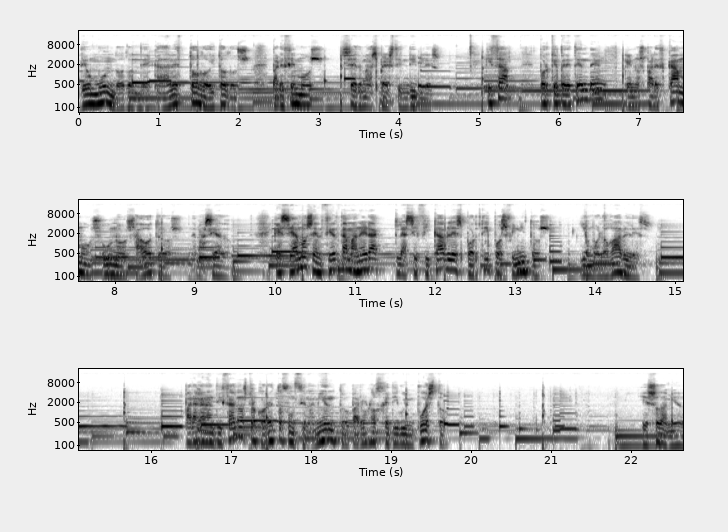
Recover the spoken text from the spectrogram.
de un mundo donde cada vez todo y todos parecemos ser más prescindibles. Quizá porque pretenden que nos parezcamos unos a otros demasiado, que seamos en cierta manera clasificables por tipos finitos y homologables, para garantizar nuestro correcto funcionamiento para un objetivo impuesto. Y eso da miedo.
